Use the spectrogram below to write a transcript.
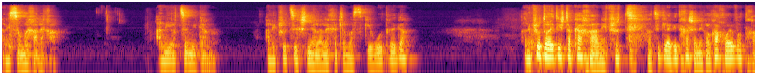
אני סומך עליך. אני יוצא מכאן. אני פשוט צריך שנייה ללכת למזכירות רגע. אני פשוט ראיתי שאתה ככה, אני פשוט רציתי להגיד לך שאני כל כך אוהב אותך.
